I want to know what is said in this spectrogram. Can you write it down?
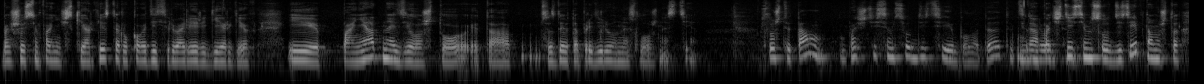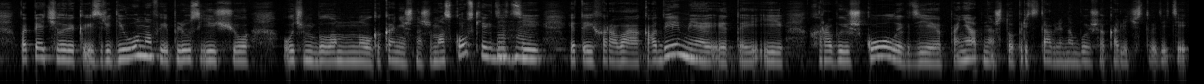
большой симфонический оркестр, руководитель Валерий Гергиев. И понятное дело, что это создает определенные сложности. Слушайте, там почти 700 детей было, да? Да, почти 700 детей, потому что по 5 человек из регионов, и плюс еще очень было много, конечно же, московских детей. Угу. Это и хоровая академия, это и хоровые школы, где понятно, что представлено большее количество детей.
